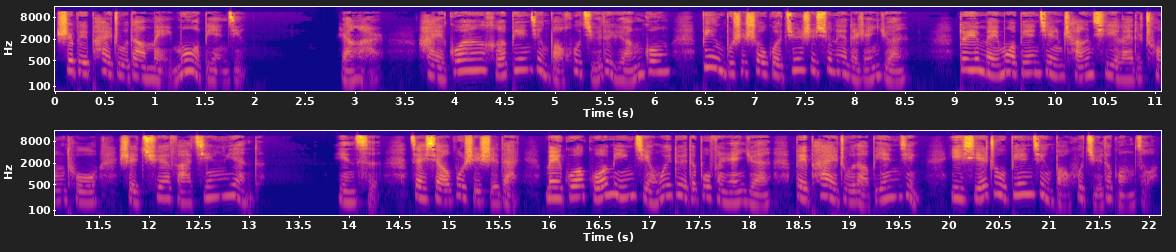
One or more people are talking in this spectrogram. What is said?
是被派驻到美墨边境。然而，海关和边境保护局的员工并不是受过军事训练的人员，对于美墨边境长期以来的冲突是缺乏经验的。因此，在小布什时代，美国国民警卫队的部分人员被派驻到边境，以协助边境保护局的工作。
